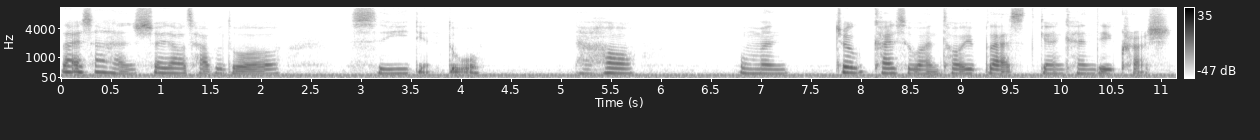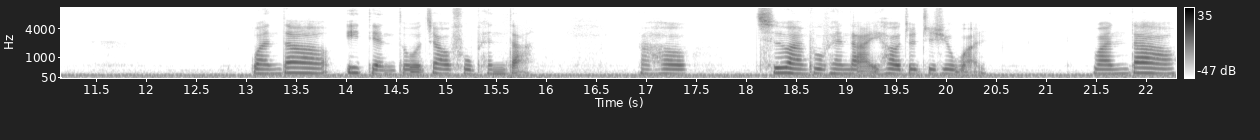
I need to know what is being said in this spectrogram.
赖胜涵睡到差不多十一点多，然后我们就开始玩 Toy Blast 跟 Candy Crush。玩到一点多叫副喷打，然后吃完副喷打以后就继续玩，玩到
